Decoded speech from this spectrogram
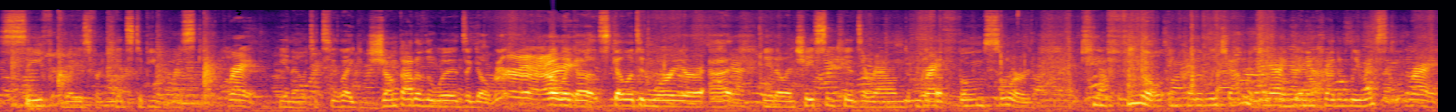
safe ways for kids to be risky. Right. You know, to, to like jump out of the woods and go "Rrrr," like a skeleton warrior at Yeah. you know and chase some kids around with Right. a foam sword can feel incredibly challenging Yeah, and incredibly risky. Right.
